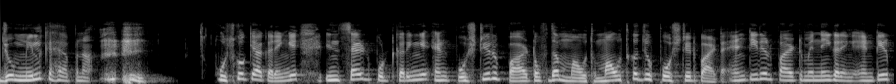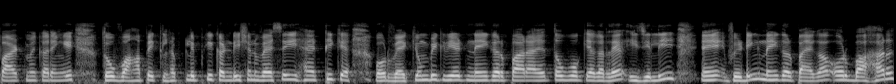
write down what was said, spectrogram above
जो मिल्क है अपना उसको क्या करेंगे? इनसाइड पुट करेंगे and posterior part of the mouth mouth का जो पोस्टीरियर पार्ट है एंटीरियर पार्ट में नहीं करेंगे एंटीरियर पार्ट में करेंगे तो वहाँ पे क्लेफ्ट क्लिप की कंडीशन वैसे ही है, ठीक है? और वैक्यूम भी क्रिएट नहीं कर पा रहा है तो वो क्या कर है इजीली फीडिंग नहीं कर पाएगा और बाहर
